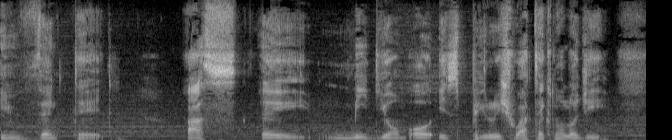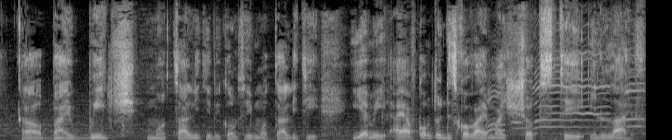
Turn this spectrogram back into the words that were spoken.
invented as a medium or a spiritual technology uh, by which mortality becomes immortality. Hear me, I have come to discover in my short stay in life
